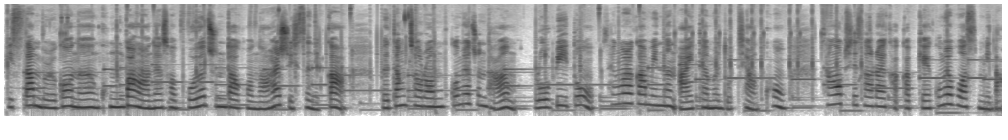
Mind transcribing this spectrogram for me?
비싼 물건은 공방 안에서 보여준다거나 할 수 있으니까 매장처럼 꾸며준 다음 로비도 생활감 있는 아이템을 놓지 않고 상업시설에 가깝게 꾸며보았습니다.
